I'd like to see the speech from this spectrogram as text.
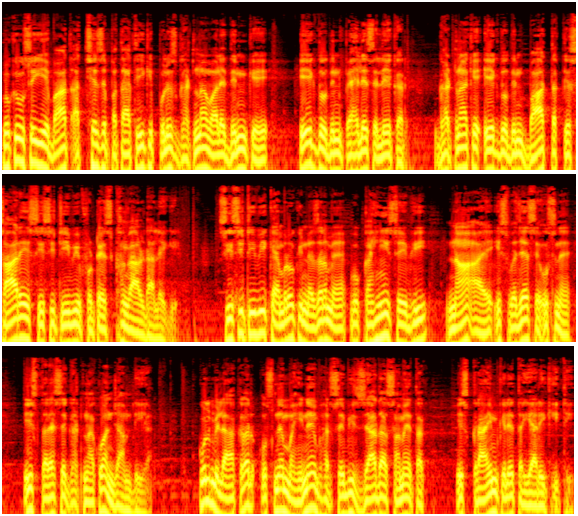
क्योंकि उसे ये बात अच्छे से पता थी कि पुलिस घटना वाले दिन के एक दो दिन पहले से लेकर घटना के एक दो दिन बाद तक के सारे सीसीटीवी फुटेज खंगाल डालेगी। सीसीटीवी कैमरों की नज़र में वो कहीं से भी ना आए, इस वजह से उसने इस तरह से घटना को अंजाम दिया। कुल मिलाकर उसने महीने भर से भी ज़्यादा समय तक इस क्राइम के लिए तैयारी की थी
